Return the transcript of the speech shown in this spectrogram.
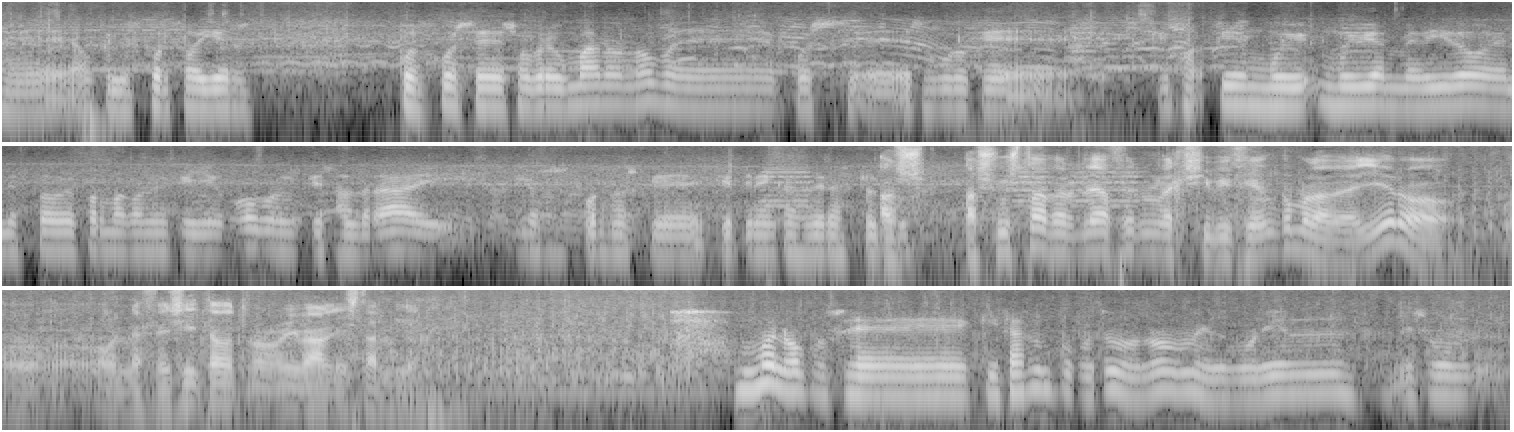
eh, aunque el esfuerzo ayer pues fuese sobrehumano, ¿no? pues seguro que, tiene muy, muy bien medido el estado de forma con el que llegó, con el que saldrá y, los esfuerzos que, tienen que hacer hasta el ¿Asusta verle hacer una exhibición como la de ayer o necesita otros rivales también? Bueno, pues eh, quizás un poco todo, ¿no? El Molín es un,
